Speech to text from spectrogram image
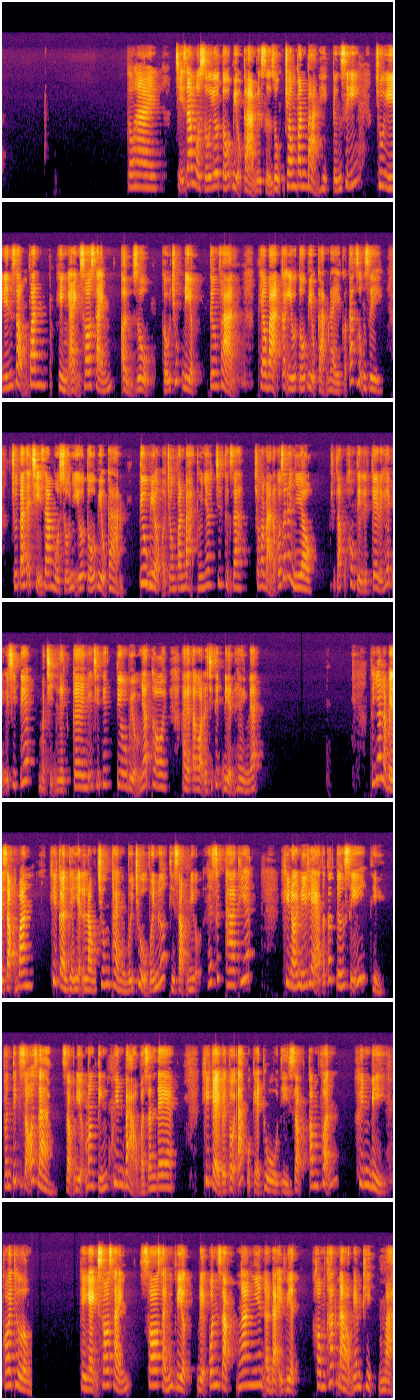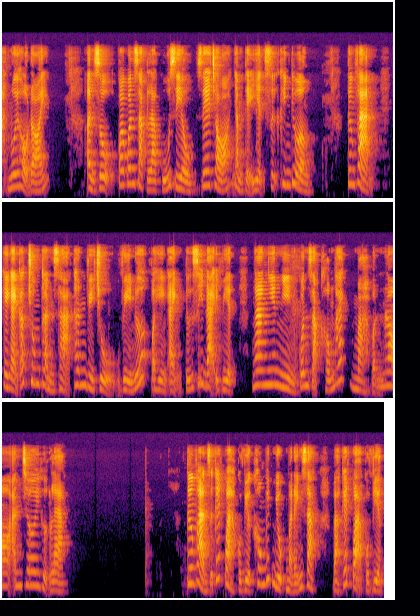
Câu 2. Chỉ ra một số yếu tố biểu cảm được sử dụng trong văn bản hịch tướng sĩ. Chú ý đến giọng văn, hình ảnh so sánh, ẩn dụ, cấu trúc điệp, tương phản. Theo bạn, các yếu tố biểu cảm này có tác dụng gì? Chúng ta sẽ chỉ ra một số những yếu tố biểu cảm tiêu biểu ở trong văn bản thôi nhé. Chứ thực ra trong văn bản nó có rất là nhiều. Chúng ta cũng không thể liệt kê được hết những cái chi tiết mà chỉ liệt kê những chi tiết tiêu biểu nhất thôi. Hay người ta gọi là chi tiết điển hình đấy. Thứ nhất là về giọng văn. Khi cần thể hiện lòng trung thành với chủ với nước thì giọng điệu hết sức tha thiết. Khi nói lý lẽ với các tướng sĩ thì phân tích rõ ràng, giọng điệu mang tính khuyên bảo và răn đe. Khi kể về tội ác của kẻ thù thì giọng căm phẫn, khinh bỉ, coi thường. Hình ảnh so sánh, so sánh việc để quân giặc ngang nhiên ở Đại Việt không khác nào đem thịt mà nuôi hổ đói. Ẩn dụ coi quân giặc là cú diều, dê chó nhằm thể hiện sự khinh thường, Tương phản, hình ảnh các trung thần xả thân vì chủ, vì nước và hình ảnh tướng sĩ Đại Việt ngang nhiên nhìn quân giặc hống hách mà vẫn lo ăn chơi hưởng lạc. Tương phản giữa kết quả của việc không biết nhục mà đánh giặc và kết quả của việc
